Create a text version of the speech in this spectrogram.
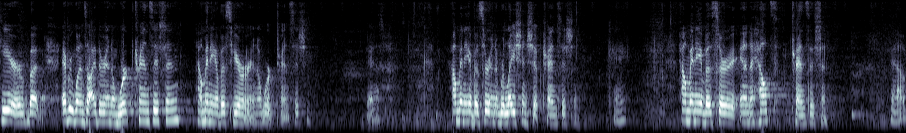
here, but everyone's either in a work transition. How many of us here are in a work transition? Yeah. How many of us are in a relationship transition? Okay. How many of us are in a health transition? Yeah.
